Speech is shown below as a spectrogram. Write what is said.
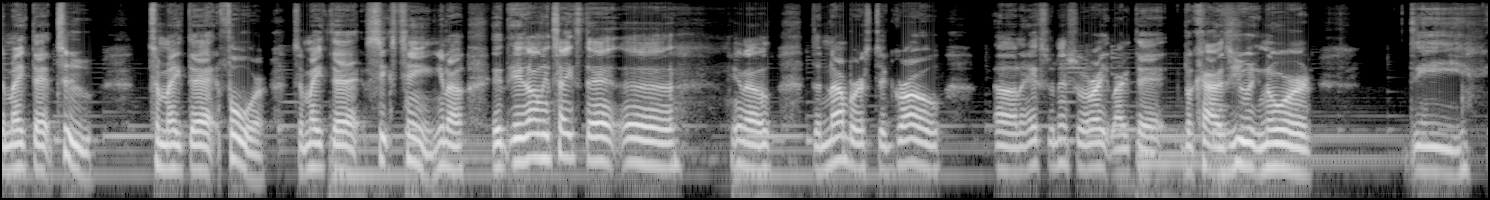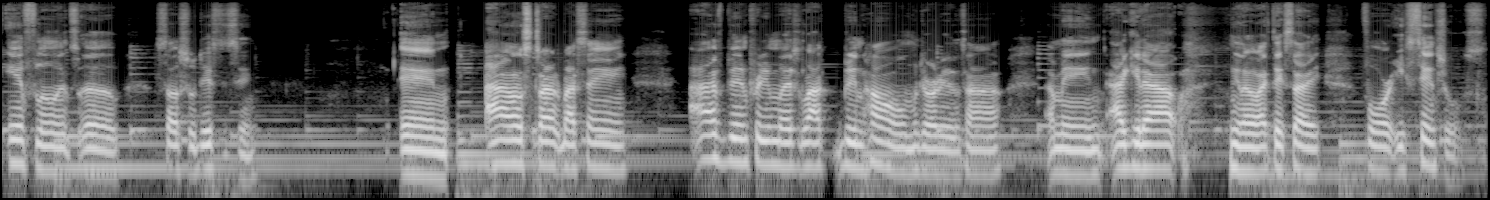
to make that two, to make that four, to make that sixteen. You know, it, it only takes that. uh you know, the numbers to grow on an exponential rate like that because you ignored the influence of social distancing. And I'll start by saying I've been pretty much locked, been home majority of the time. I mean, I get out, you know, like they say, for essentials,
